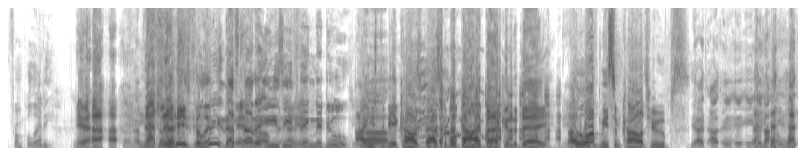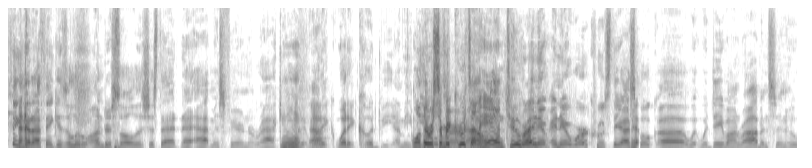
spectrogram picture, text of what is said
from Politi. yeah, I mean, that's Politi's- not easy. Politi- that's Yeah. not an Oh, easy man. thing to do. I used Uh, to be a college basketball guy back in the day. I love me some college hoops. Yeah, I, I, and, and, I, and one thing that I think is a little undersold is just that, that atmosphere in the RAC and what, it, what, it, what it could be. I mean, Well, there were some turned recruits on hand too, right? And there, and there were recruits there. I spoke uh, with, with Davon Robinson, who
